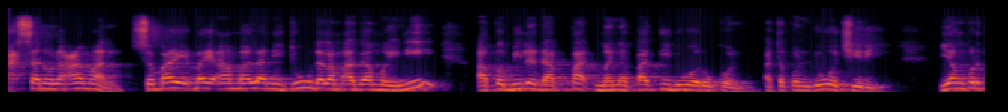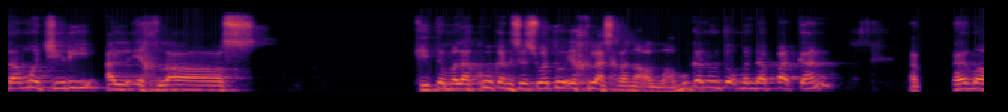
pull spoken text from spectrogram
ahsanul amal sebaik-baik amalan itu dalam agama ini apabila dapat menepati dua rukun ataupun dua ciri yang pertama ciri al-ikhlas kita melakukan sesuatu ikhlas kerana Allah bukan untuk mendapatkan redha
